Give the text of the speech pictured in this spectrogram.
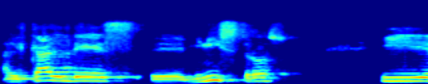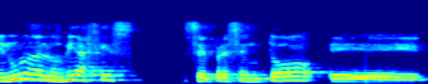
alcaldes, eh, ministros, y en uno de los viajes se presentó eh,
